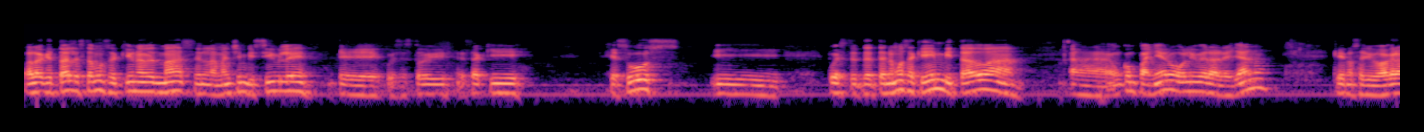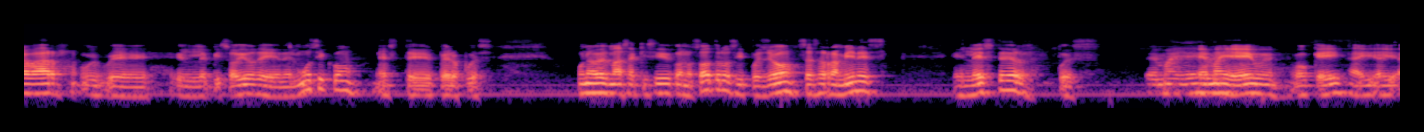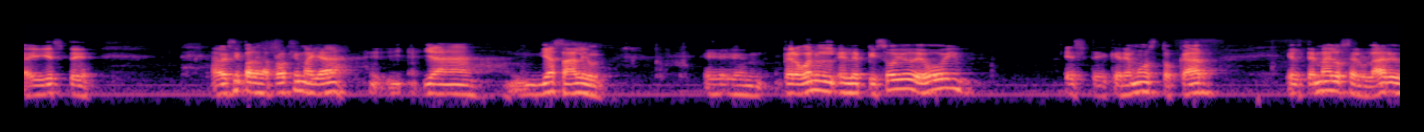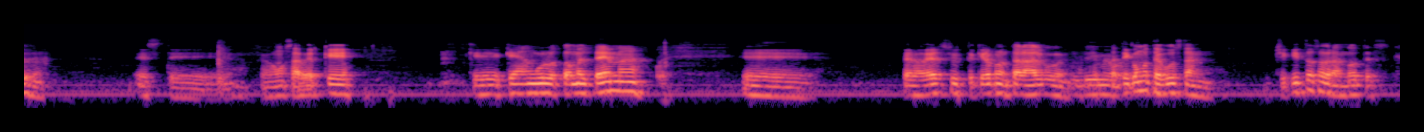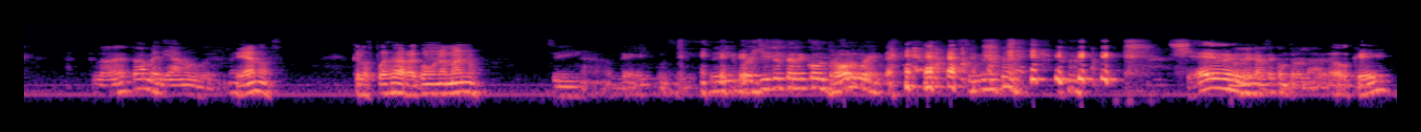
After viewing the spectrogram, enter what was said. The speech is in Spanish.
Hola, ¿qué tal? Estamos aquí una vez más en La Mancha Invisible. Eh, pues estoy, está aquí Jesús y pues te, te tenemos aquí invitado a, a un compañero, Oliver Arellano, que nos ayudó a grabar eh, el episodio de, del músico. Este, pero pues una vez más aquí sigue con nosotros y pues yo, César Ramírez, el Lester, pues MIA. MIA, güey. Ok, ahí, ahí, ahí este. A ver si para la próxima ya. Ya. Ya sale, güey. Eh, pero bueno, el, el episodio de hoy. Este, queremos tocar el tema de los celulares, güey. Este. Vamos a ver qué. Qué, qué ángulo toma el tema. Eh, pero a ver, si te quiero preguntar algo. Dime, ¿A ti cómo te gustan? ¿Chiquitos o grandotes? La neta, medianos, güey. medianos, que los puedes agarrar con una mano. Sí. Ah, ok, pues sí. Sí, pues el chiste es tener control, güey. Sí, Che, No güey. dejarse controlar. Ok. ¿Eh?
